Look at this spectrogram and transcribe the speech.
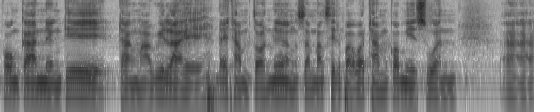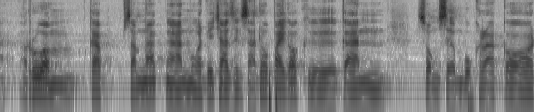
โครงการหนึ่งที่ทางมหาวิทยาลัยได้ทำต่อเนื่องสำนักศิลปวัฒนธรรมก็มีส่วนร่วมกับสำนักงานหมวดวิชาศึกษาทั่วไปก็คือการส่งเสริมบุคลากร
